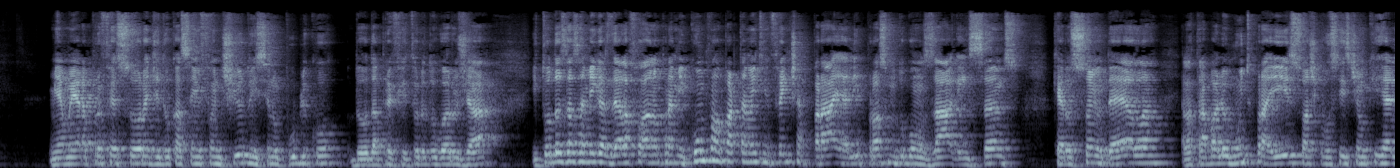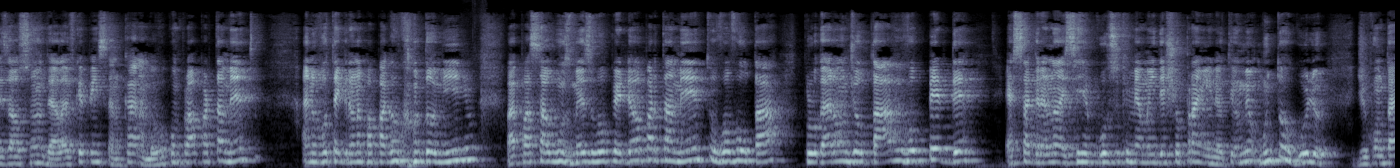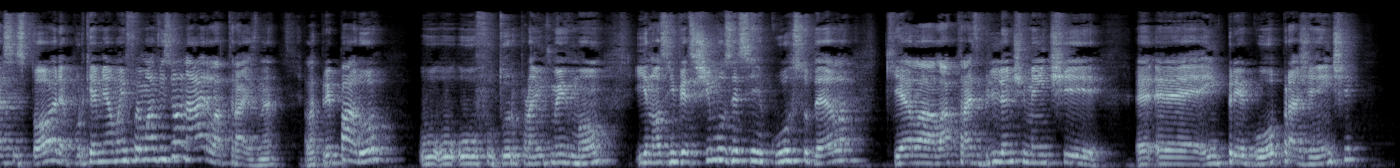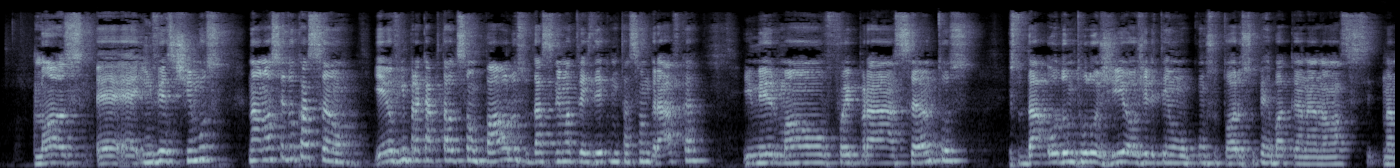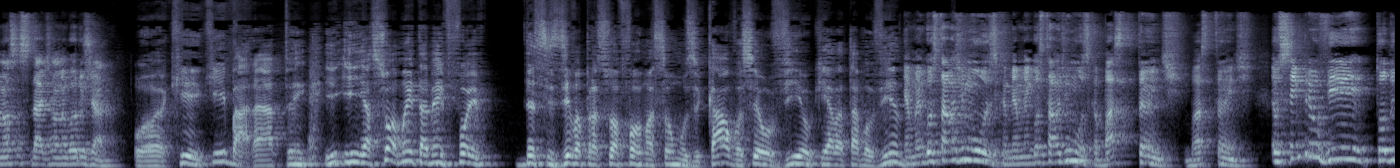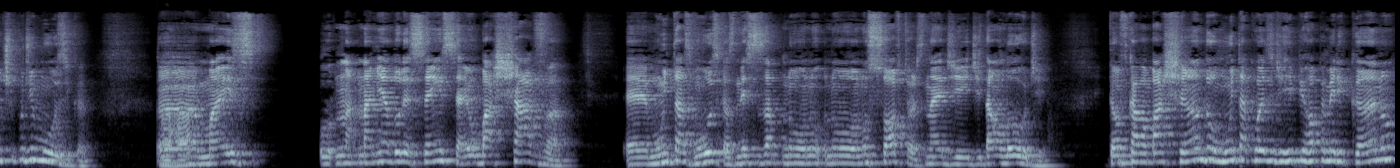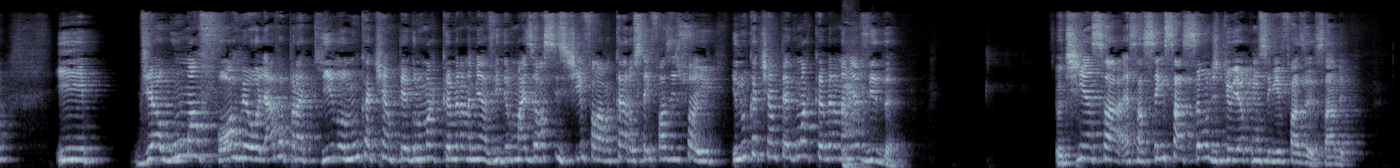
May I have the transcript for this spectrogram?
minha mãe era professora de educação infantil do ensino público do, da prefeitura do Guarujá. E todas as amigas dela falaram para mim: compra um apartamento em frente à praia, ali próximo do Gonzaga, em Santos, que era o sonho dela. Ela trabalhou muito para isso, acho que vocês tinham que realizar o sonho dela. Aí eu fiquei pensando: caramba, eu vou comprar um apartamento, aí não vou ter grana para pagar o condomínio, vai passar alguns meses, eu vou perder o apartamento, vou voltar pro lugar onde eu tava e vou perder essa grana, esse recurso que minha mãe deixou para mim. Né? Eu tenho muito orgulho de contar essa história, porque minha mãe foi uma visionária lá atrás, né? Ela preparou o, o, o futuro para mim e para meu irmão, e nós investimos esse recurso dela, que ela lá atrás brilhantemente é, é, empregou para gente. Nós é, é, investimos na nossa educação. E aí eu vim para a capital de São Paulo estudar cinema 3D e computação gráfica, e meu irmão foi para Santos estudar odontologia. Hoje ele tem um consultório super bacana na nossa, na nossa cidade, lá no Guarujá. Pô, que, que barato, hein? E, e a sua mãe também foi decisiva para sua formação musical? Você ouvia o que ela estava ouvindo? Minha mãe gostava de música, minha mãe gostava de música, bastante, bastante. Eu sempre ouvi todo tipo de música, uhum. uh, mas na, na, minha adolescência eu baixava é, muitas músicas nesses no, no, no, no softwares né, de, de download. Então eu ficava baixando muita coisa de hip hop americano e de alguma forma eu olhava para aquilo, eu nunca tinha pego numa câmera na minha vida, mas eu assistia e falava, cara, eu sei fazer isso aí. E nunca tinha pego uma câmera na minha vida. Eu tinha essa, essa sensação de que eu ia conseguir fazer, sabe?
